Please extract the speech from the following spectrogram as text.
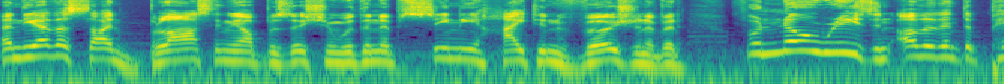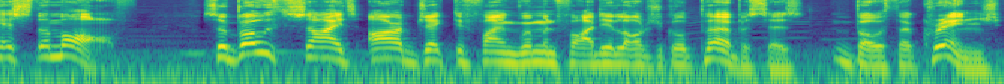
and the other side blasting the opposition with an obscenely heightened version of it for no reason other than to piss them off. So both sides are objectifying women for ideological purposes. Both are cringe.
